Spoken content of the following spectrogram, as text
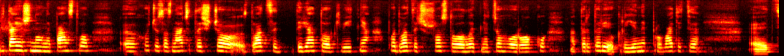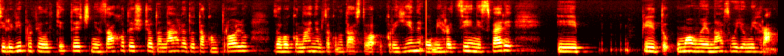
Вітаю, шановне панство. Е, Хочу зазначити, що з 29 квітня по 26 липня цього року на території України проводяться е, цільові профілактичні заходи щодо нагляду та контролю за виконанням законодавства України у міграційній сфері і під умовною назвою Мігрант.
